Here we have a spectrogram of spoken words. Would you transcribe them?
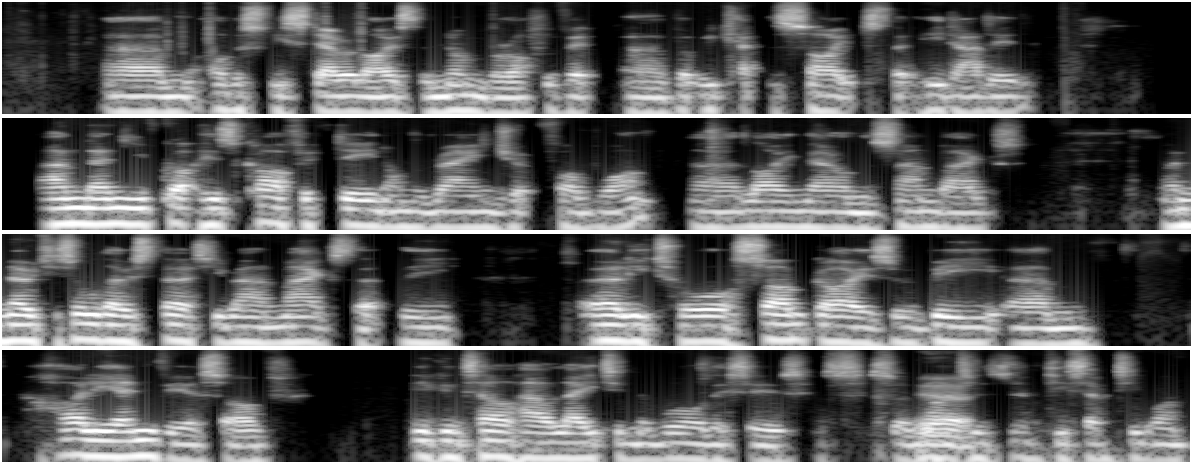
Um, obviously, sterilized the number off of it, uh, but we kept the sights that he'd added. And then you've got his car 15 on the range at Fob 1, uh, lying there on the sandbags. And notice all those 30 round mags that the early tour sub guys would be um, highly envious of. You can tell how late in the war this is. It's sort of yeah. 1970, 71.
